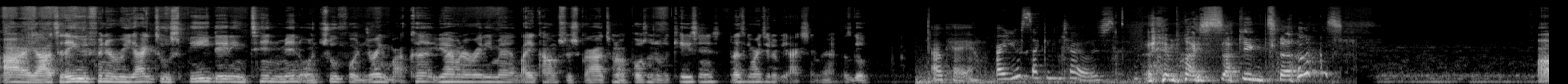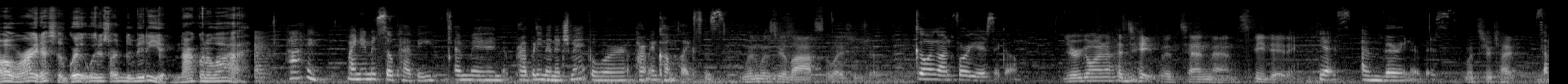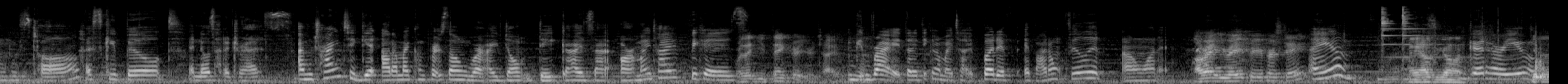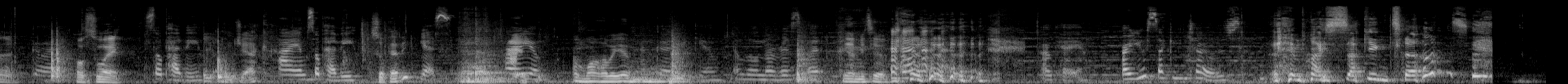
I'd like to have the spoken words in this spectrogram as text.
Alright, y'all. Today we finna react to Speed Dating 10 Men on Truth or Drink by Cut. If you haven't already, man, like, comment, subscribe, turn on post notifications. Let's get right to the reaction, man. Let's go. Okay. Are you sucking toes? Am I sucking toes? Alright, that's a great way to start the video. Not gonna lie. Hi, my name is Soap Heavy. I'm in property management for apartment complexes. When was your last relationship? Going on four years ago. You're going on a date with 10 men, speed dating. Yes, I'm very nervous. What's your type? Someone who's tall, husky built, and knows how to dress. I'm trying to get out of my comfort zone where I don't date guys that are my type because Or that you think are your type. right, that I think are my type. But if if I don't feel it, I don't want it. All right, you ready for your first date? I am. Hey, how's it going? Good, how are you? Good. Good. Oh, Josue. Soap Heavy. I'm Jack. Hi, I'm Soap Heavy. Soap heavy? Yes. How are you? I'm well, how are you? I'm good, thank you. I'm A little nervous, but Yeah, me too. okay. Are you sucking toes? Am I sucking toes?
